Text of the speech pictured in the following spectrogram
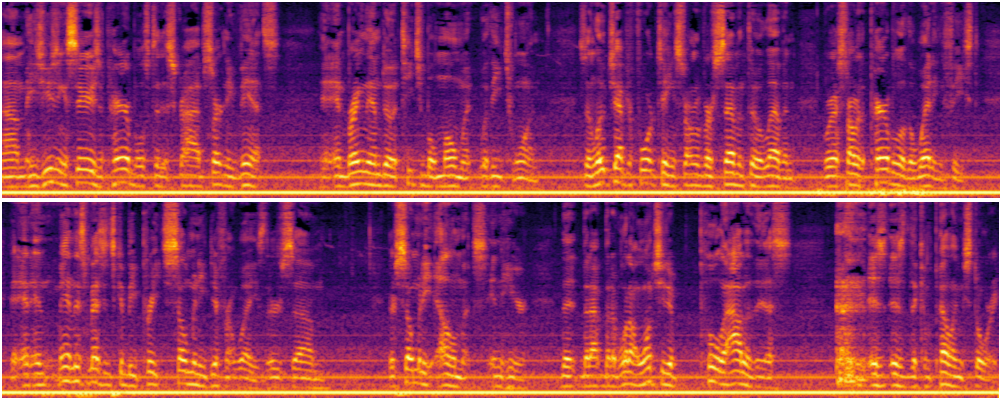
Um, he's using a series of parables to describe certain events and, bring them to a teachable moment with each one. So in Luke chapter 14, starting with verse 7 through 11, we're going to start with the parable of the wedding feast. And, and, and man, this message could be preached so many different ways. There's um, there's so many elements in here that, but I, but what I want you to pull out of this is is the compelling story.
